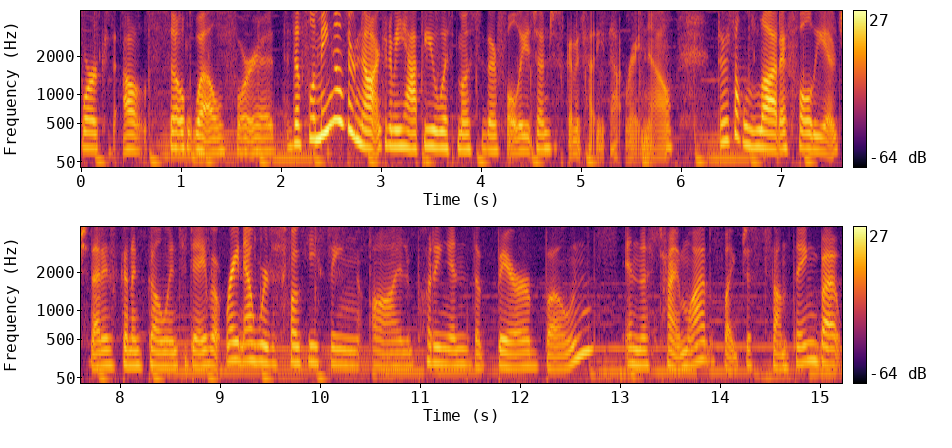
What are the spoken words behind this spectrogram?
works out so well for it. The flamingos are not going to be happy with most of their foliage. I'm just going to tell you that right now. There's a lot of foliage that is going to go in today, but right now we're just focusing on putting in the bare bones in this time lapse, like just something. But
